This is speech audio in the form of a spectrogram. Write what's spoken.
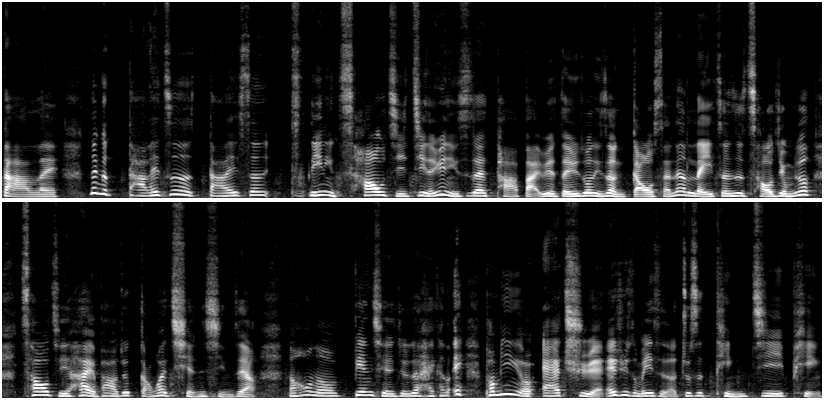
打雷，那个打雷真的打雷声离你超级近的，因为你是在爬百岳，等于说你是很高山，那个雷声是超级，我们就超级害怕，就赶快前行这样。然后呢边前行就还看到，哎，旁边有 H，哎，H 什么意思呢？就是停机坪，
